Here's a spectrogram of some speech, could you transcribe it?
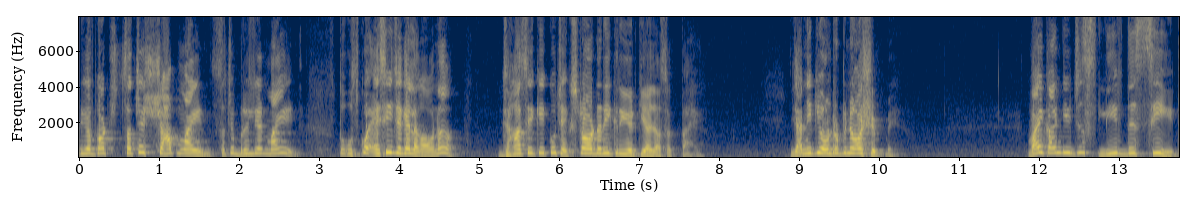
You have got such a sharp mind such a brilliant mind तो उसको ऐसी जगह लगाओ ना, जहाँ से कि कुछ एक्स्ट्रा ऑर्डनरी क्रिएट किया जा सकता है। यानी कि ऑन्टरप्रिन्योरशिप में। Why can't you just leave this seat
